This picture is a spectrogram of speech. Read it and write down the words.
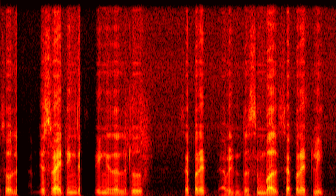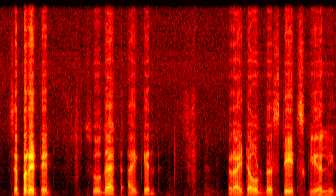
So, I am just writing this string is a little separate I mean the symbol separately separated so that I can write out the states clearly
